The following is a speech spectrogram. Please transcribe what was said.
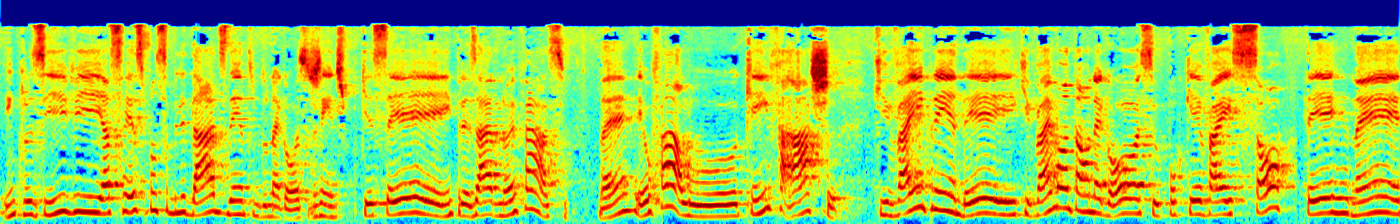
Inclusive as responsabilidades dentro do negócio. Gente, porque ser empresário não é fácil. Né? Eu falo, quem acha que vai empreender e que vai montar um negócio porque vai só ter né,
